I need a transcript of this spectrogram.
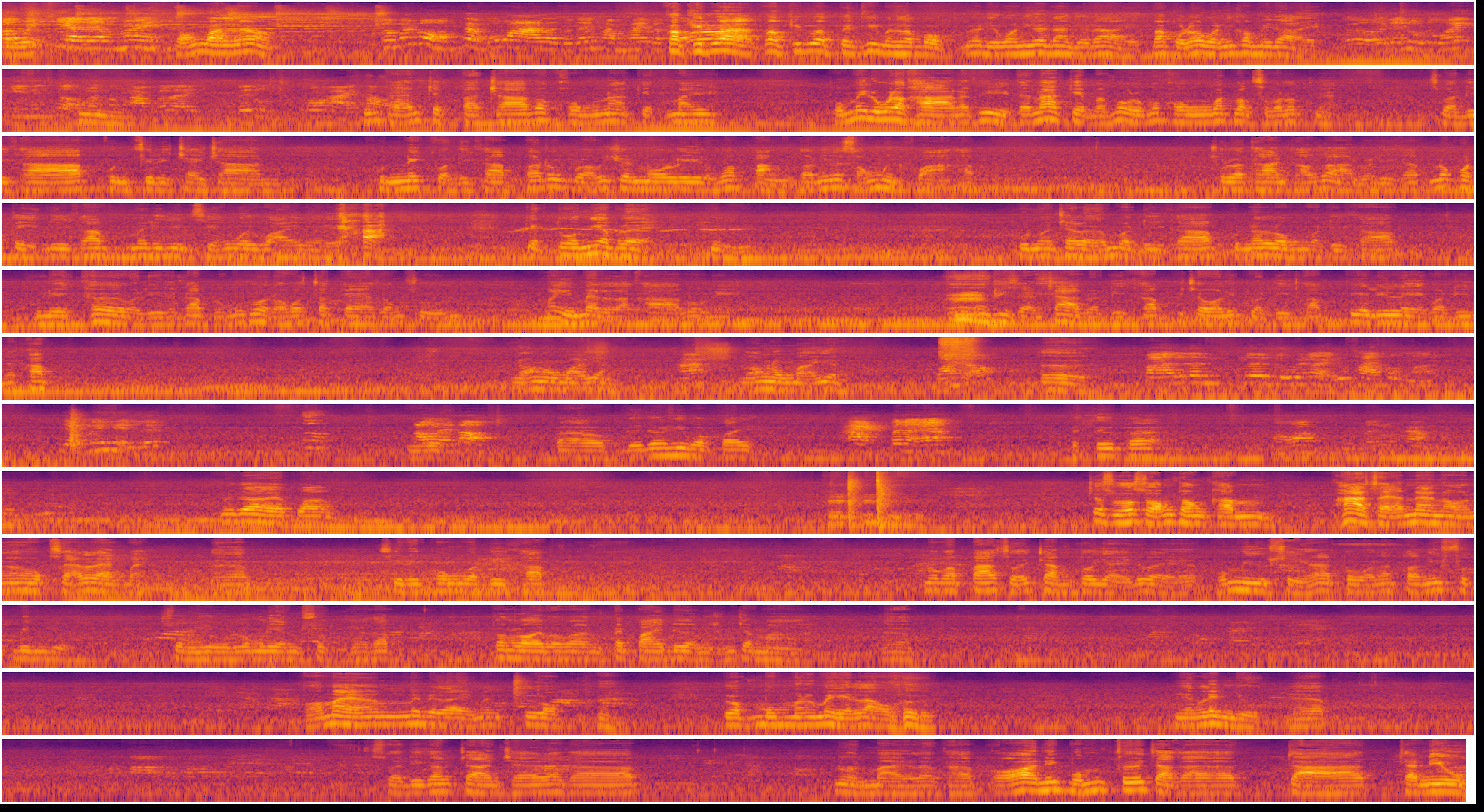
ต้องไปเคลียร์เลยให้สองวันแล้ว เราไม่บอกตั้งแต่เมื่อวานเราจะได้ทำให้แบบก็คิดว่าก็คิดว่าเป็นที่มันระบบแล้วเดี๋ยววันนี้ก็น่าจะได้ ปรากฏว่าวันนี้ก็ไม่ได้เออเดี๋ยวหนูดูให้อีกทีนึงเผื่อมันต้องอัพอะไรเดี๋ยวหนูโทรหาคุณเขาแผนเจ็ดป่าช้าว่าคงน่าเก็บไหมผมไม่รู้ราคานะพี่ แต่น่าเก็บแบบพวกหลวงพ่อคงวัดวังสวรสเนี่ย สวัสดีครับ คุณสิริชัยชาญ คุณนิกสวัสดีครับ พระรูปหล่อวิเชียนโมลีหรือว่าปังตอนนี้ก็สองหมื่นกว่าครับ ชุลทานขาวสะอาดสวัสดีครับ นกปฏิดีครับ ไม่ได้ยินเสียงโวยวายเลย เก็บตัวเงียบเลย คุณวันเฉลิมสวัสดีครับ คุณนรงค์สวัสดีครับ คุณเอเคอร์สวัสดีนะครับหลวงพ่อทวดออกวัดสแกสองศูนย์ไม่แม่นราคาพวกนี้ พี่แสนชาติสวัสดีครับ พี่ชวลิตสวัสดีครับ พี่อริเลกสวัสดีนะครับ น้องลงมายังฮะน้องลงมายังวันเหรอเออ ป้าเลื่อนเลื่อนดูให้หน่อยลูกค้าส่งมา ยังไม่เห็นเลยอึ๊บเอาอะไรเปล่าเปล่าเดี๋ยวเจ้าที่บอกไปแอบไปไหนอะ ไปซื้อพระอ๋อแล้วหนูทำเดินดูไม่ได้อะกวาง เจ้าสัวสองทองคำห้าแสนแน่นอนนะหกแสนแรงไปนะครับ สิริพงศ์สวัสดีครับ นกกระปลาสวยจังตัวใหญ่ด้วย ผมมีอยู่สี่ห้าตัวนะ ตอนนี้ฝึกบินอยู่ ส่งอยู่โรงเรียนฝึกนะครับ ต้องรอยประมาณไปปลายเดือนถึงจะมานะครับอ๋อไม่ครับไม่เป็นไรมันหลบ หลบมุมมันไม่เห็นเรายังเล่นอยู่นะครับ สวัสดีครับอาจารย์แชร์แล้วครับ นวดมาอีกแล้วครับ อ๋อ อันนี้ผมซื้อจากอ่าจาจานิว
